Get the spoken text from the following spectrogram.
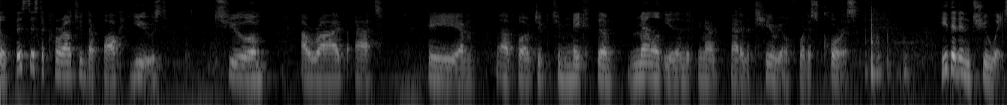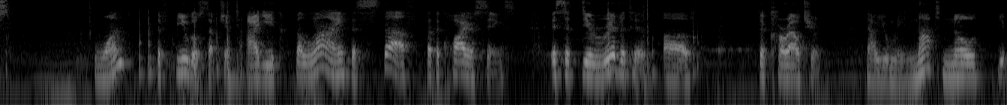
So this is the chorale tune that Bach used to um, arrive at the um, uh, for to, to make the melody and the thematic material for this chorus. He did it in two ways. One, the fugal subject, i.e., the line, the stuff that the choir sings, is a derivative of the chorale tune. Now, you may not know, you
